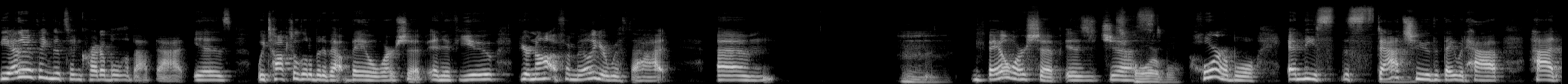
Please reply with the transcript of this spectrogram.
The other thing that's incredible about that is we talked a little bit about Baal worship, and if you if you're not familiar with that, um, Hmm. Baal worship is It's just horrible. horrible. And these the statue that they would have had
